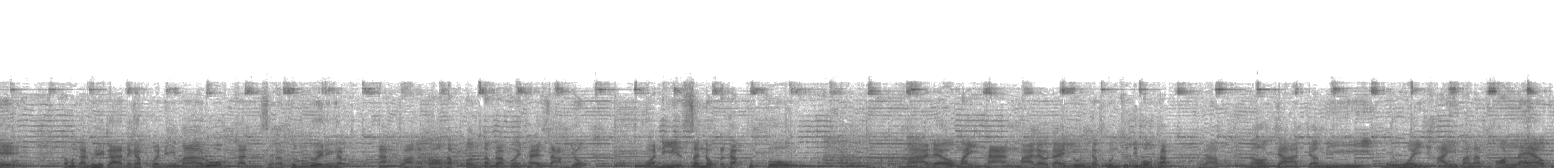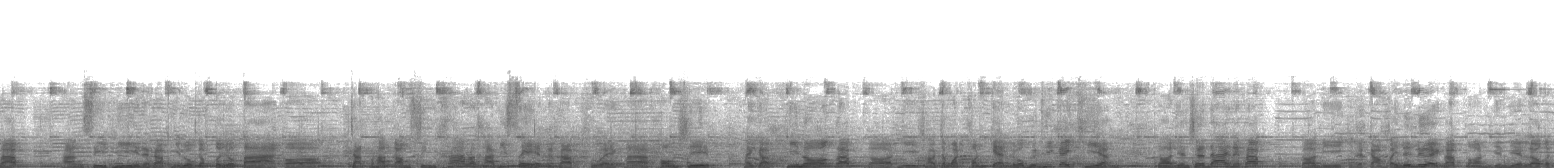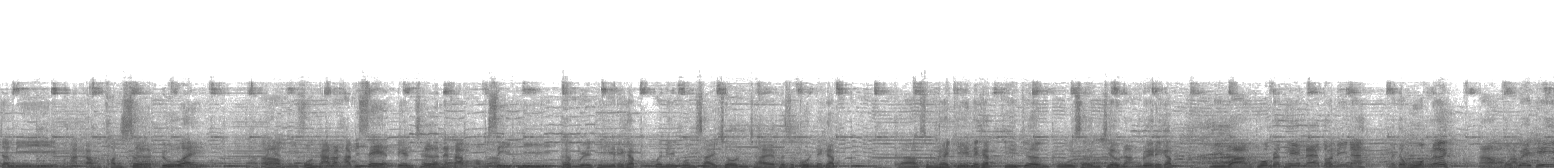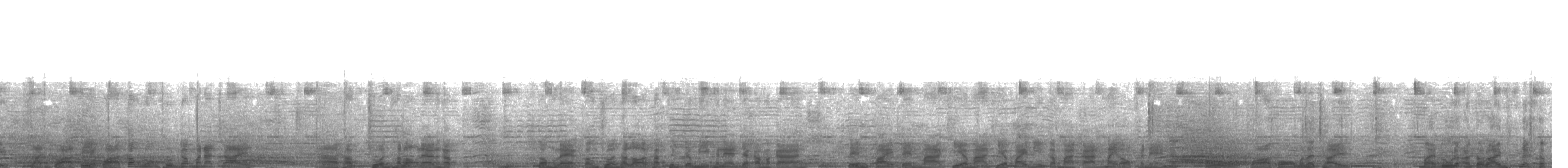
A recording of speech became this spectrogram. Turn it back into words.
กรรมการผู้จัดการนะครับ วันนี้มาร่วมกันสนับสนุนด้วยนะครับอะว่ากันต่อครับ ต้นตำรับมวยไทย 3 ยก วันนี้สนุกนะครับทุกคู่ มาแล้วไม่ห่างมาแล้วได้ลุ้นครับคุณสุทธิพงศ์ครับครับ นอกจากจะมีมวยไทยมาราธอนแล้วครับ ทาง CP นะครับที่ร่วมกับโตโยต้าก็จัดมหกรรมสินค้าราคาพิเศษนะครับ ช่วยค่าของชีพให้กับพี่น้องครับ ก็ที่ชาวจังหวัดขอนแก่นหรือว่าพื้นที่ใกล้เคียง ก็เรียนเชิญได้นะครับ ก็มีกิจกรรมไปเรื่อยๆครับ ตอนเย็นๆเราก็จะมีมหกรรมคอนเสิร์ตด้วยแล้วก็ยังมีสินค้าราคาพิเศษเรียนเชิญนะครับของ CP บนเวทีนะครับ วันนี้คุณสายชนชัยพัสกุลนะครับ จากสมุนไพรจีนนะครับจีเจิ้งกูเซินเชียวหนังด้วยนะครับ มีวางทั่วประเทศแล้วตอนนี้นะ ไม่ต้องห่วงเลยอ้าวบนเวทีสั้นกว่าเตี้ยกว่าต้องลงทุนครับมนัชชัยอ่าครับชวนทะเลาะแล้วนะครับ ต้องแลกต้องชวนทะเลาะครับ ถึงจะมีคะแนนจากกรรมการ เต้นไปเต้นมาเคลียร์มาเคลียร์ไปนี่กรรมการไม่ออกคะแนนครับโอ้ขวาของมนัชชัยแหมาดูแล้วอันตรายมากนะครับ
